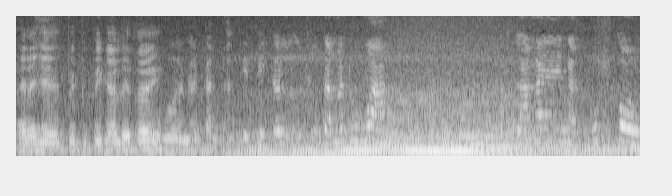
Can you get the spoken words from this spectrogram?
Ay na dyan pipipikal ito eh. Natang tipikal. Suda nga duwa. Basta nga yung nagpuskol.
